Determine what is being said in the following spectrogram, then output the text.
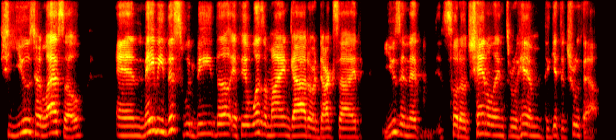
she used her lasso, and maybe this would be the if it was a Mayan god or Darkseid, using it sort of channeling through him to get the truth out.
